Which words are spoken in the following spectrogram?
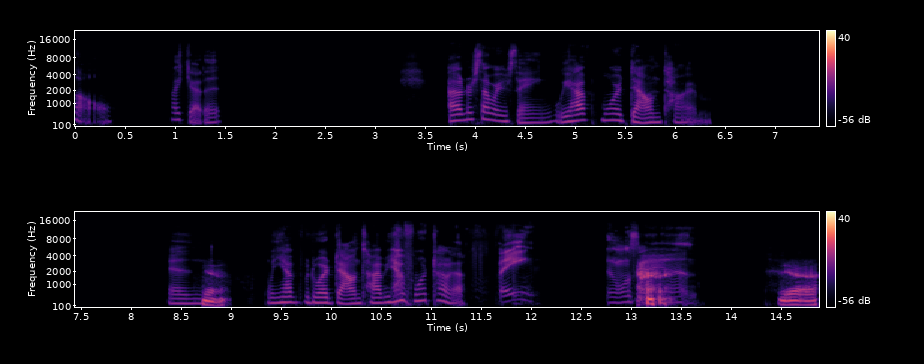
No, I get it. I understand what you're saying. We have more downtime, and yeah when you have more downtime, you have more time to think. You know what I'm saying? yeah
